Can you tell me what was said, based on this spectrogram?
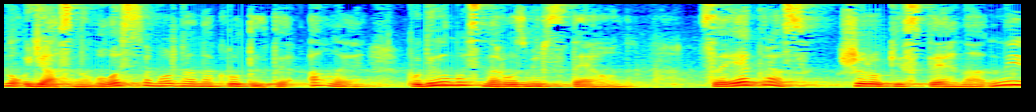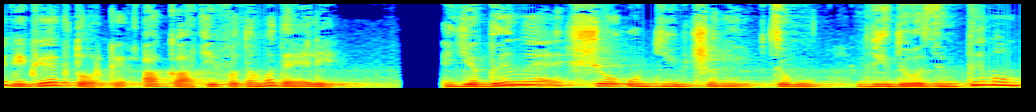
Ну, ясно, волосся можна накрутити, але подивимось на розмір стегон. Це якраз широкі стегна не віки акторки, а Каті фотомоделі. Єдине, що у дівчини в цьому відео з інтимом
